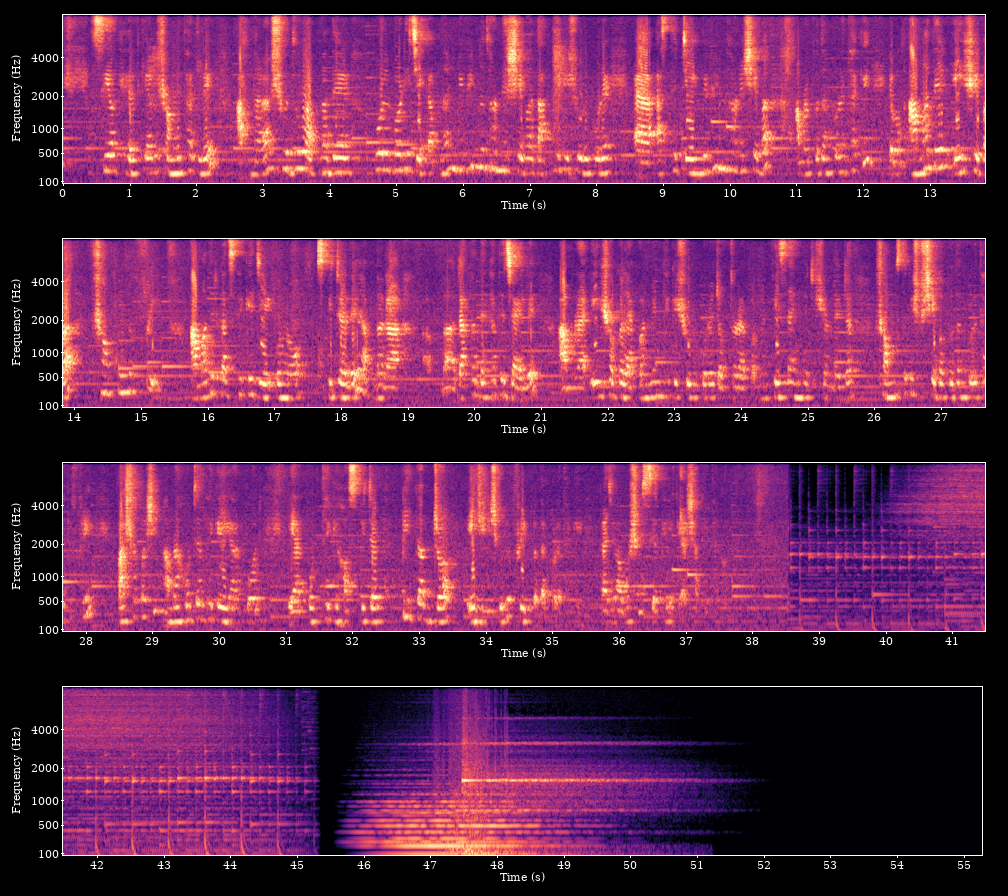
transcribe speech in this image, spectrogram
সিয়াক হেলথ কেয়ারের সঙ্গে থাকলে আপনারা শুধু আপনাদের হোল বডি চেক আপ নেন বিভিন্ন ধরনের সেবা দাঁত থেকে শুরু করে অ্যাস্থেটিক বিভিন্ন ধরনের সেবা আমরা প্রদান করে থাকি এবং আমাদের এই সেবা সম্পূর্ণ ফ্রি আমাদের কাছ থেকে যে কোনো হসপিটালে আপনারা ডাক্তার দেখাতে চাইলে আমরা এই সকল অ্যাপয়েন্টমেন্ট থেকে শুরু করে doctor appointment visa invitation letter সমস্ত কিছু সেবা প্রদান করে থাকি ফ্রি পাশাপাশি আমরা হোটেল থেকে এয়ারপোর্ট এয়ারপোর্ট থেকে হসপিটাল পিক আপ ড্রপ এই জিনিসগুলো ফ্রি প্রদান করে থাকি। কাজে অবশ্যই সেলফ হেলথ কেয়ার সাথে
